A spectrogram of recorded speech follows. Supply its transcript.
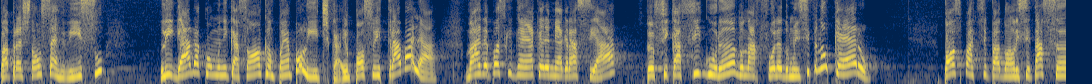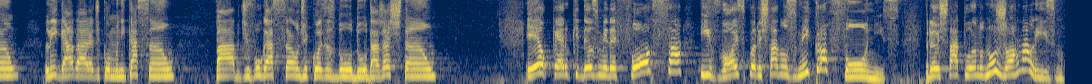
para prestar um serviço ligado à comunicação uma campanha política. Eu posso ir trabalhar. Mas depois que ganhar, querer me agraciar, para eu ficar figurando na folha do município, não quero. Posso participar de uma licitação ligada à área de comunicação, para divulgação de coisas do, do- da gestão. Eu quero que Deus me dê força e voz para eu estar nos microfones, para eu estar atuando no jornalismo.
